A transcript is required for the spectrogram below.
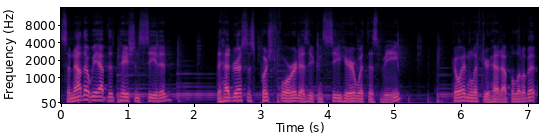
So now that we have the patient seated, the headrest is pushed forward as you can see here with this V. Go ahead and lift your head up a little bit.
